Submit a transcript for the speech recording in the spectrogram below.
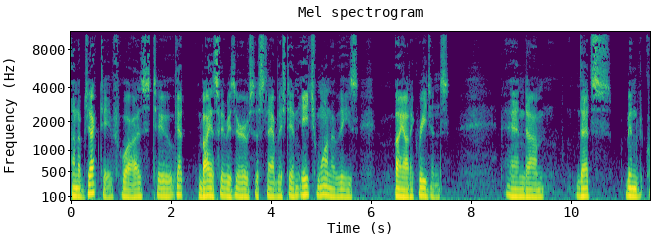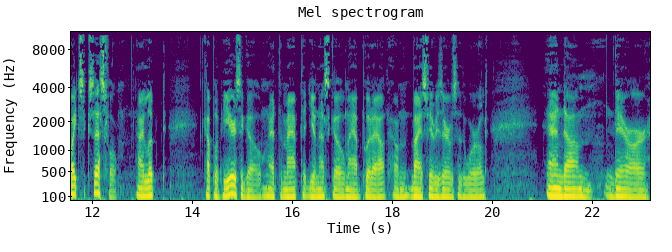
an objective was to get biosphere reserves established in each one of these biotic regions. And um, that's been quite successful. I looked couple of years ago at the map that UNESCO map put out on biosphere reserves of the world. And um, there are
